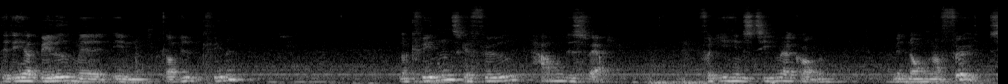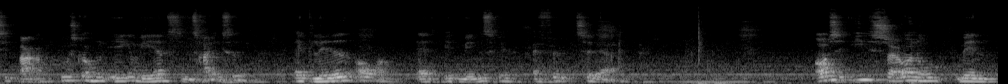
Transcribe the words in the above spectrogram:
det er det her billede med en gravid kvinde. Når kvinden skal føde, har hun det svært, fordi hendes time er kommet. Men når hun har født sit barn, husker hun ikke mere sin trængsel af glæde over, at et menneske er født til verden. Også I sørger nu, men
